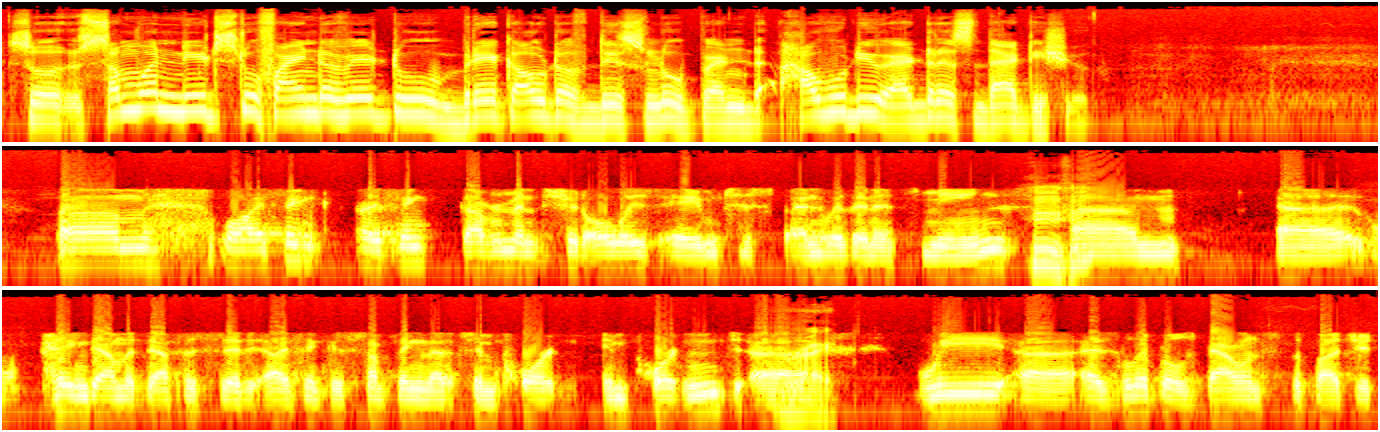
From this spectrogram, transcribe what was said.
So someone needs to find a way to break out of this loop. And how would you address that issue? Um, well, I think I think government should always aim to spend within its means. Mm-hmm. Um, uh, paying down the deficit, I think, is something that's important. Important. Uh, right. We, uh, as liberals, balanced the budget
